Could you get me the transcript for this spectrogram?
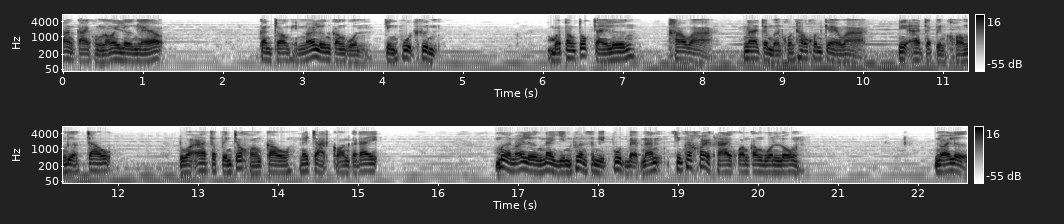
ร่างกายของน้อยเลิงแล้ว กันจองเห็นน้อยเลิงกังวลจึงพูดขึ้นบ่ต้องตกใจเลิงข้าว่าน่าจะเหมือนคนเฒ่าคนแก่ว่า นี่อาจจะเป็นของเลือกเจ้าหรือว่าอาจจะเป็นเจ้าของเก่าในจาดก่อนก็ได้ เมื่อน้อยเลิงได้ยินเพื่อนสนิทพูดแบบนั้น จึงค่อยๆคคลายความกังวลลง น้อยเลิง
